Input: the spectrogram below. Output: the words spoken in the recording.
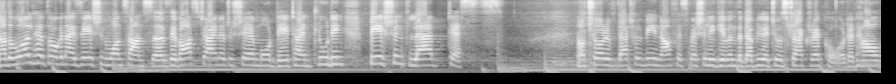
Now, the World Health Organization wants answers. They've asked China to share more data, including patient lab tests. Not sure if that will be enough, especially given the WHO's track record and how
